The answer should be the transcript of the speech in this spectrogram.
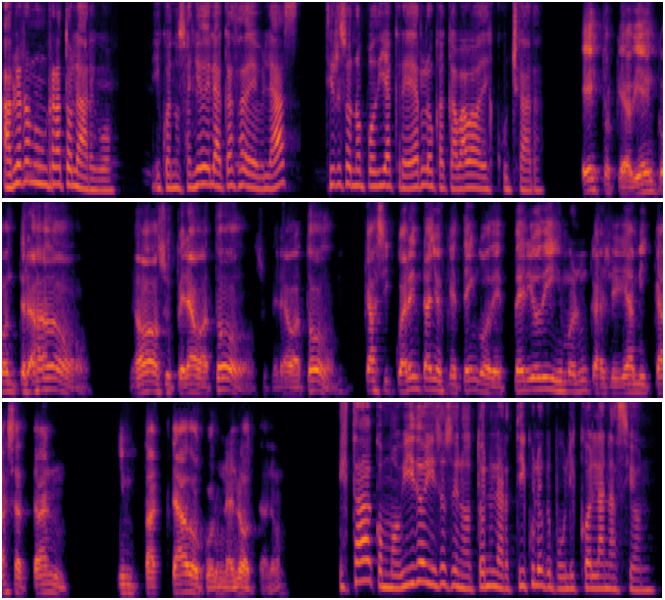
Hablaron un rato largo, y cuando salió de la casa de Blas, Tirso no podía creer lo que acababa de escuchar. Esto que había encontrado, no, superaba todo, superaba todo. Casi 40 años que tengo de periodismo, nunca llegué a mi casa tan impactado por una nota, ¿no? Estaba conmovido y eso se notó en el artículo que publicó La Nación.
